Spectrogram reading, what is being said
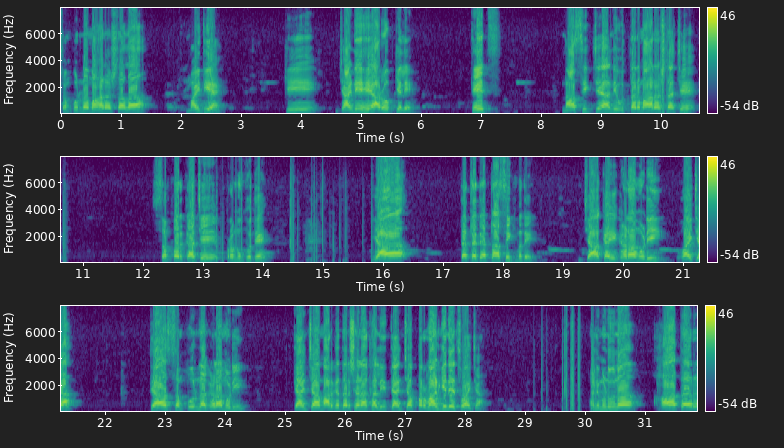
संपूर्ण महाराष्ट्राला माहिती आहे की ज्याने हे आरोप केले तेच नाशिकचे आणि उत्तर महाराष्ट्राचे संपर्काचे प्रमुख होते. या त्यातल्या त्यात नाशिकमध्ये ज्या काही घडामोडी व्हायच्या त्या संपूर्ण घडामोडी त्यांच्या मार्गदर्शनाखाली त्यांच्या परवानगीनेच व्हायच्या. आणि म्हणून हा तर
